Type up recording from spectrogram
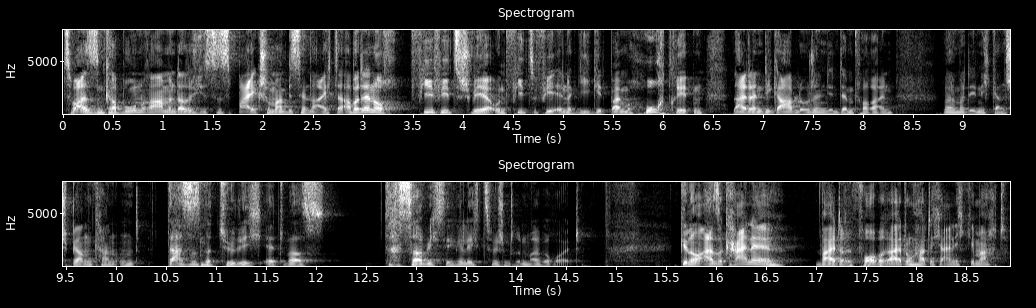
zwar ist es ein Carbonrahmen, dadurch ist das Bike schon mal ein bisschen leichter, aber dennoch viel, viel zu schwer und viel zu viel Energie geht beim Hochtreten leider in die Gabel oder in den Dämpfer rein, weil man den nicht ganz sperren kann. Und das ist natürlich etwas, das habe ich sicherlich zwischendrin mal bereut. Genau, also keine weitere Vorbereitung hatte ich eigentlich gemacht.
